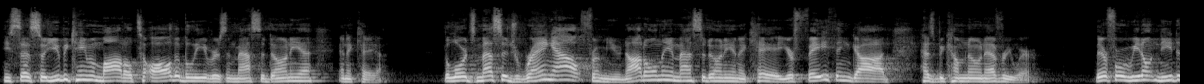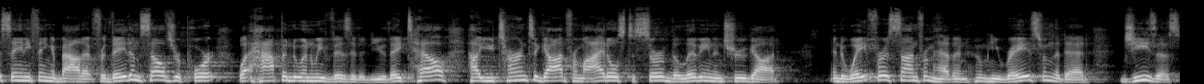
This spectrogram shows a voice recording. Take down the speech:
He says, So you became a model to all the believers in Macedonia and Achaia. The Lord's message rang out from you, not only in Macedonia and Achaia. Your faith in God has become known everywhere. Therefore, we don't need to say anything about it, for they themselves report what happened when we visited you. They tell how you turned to God from idols to serve the living and true God, and to wait for his Son from heaven, whom he raised from the dead, Jesus,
